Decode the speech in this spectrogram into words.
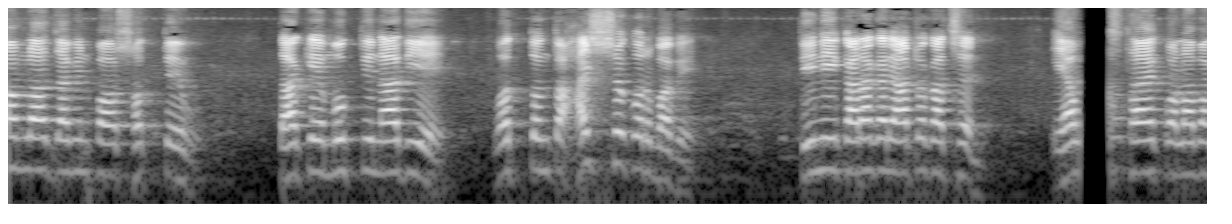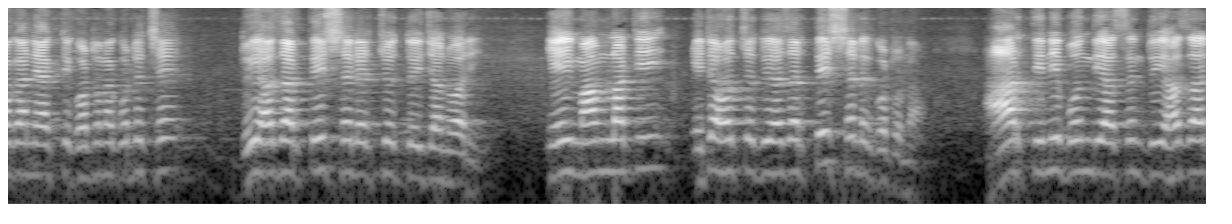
মামলা জামিন পাওয়া সত্ত্বেও তাকে মুক্তি না দিয়ে অত্যন্ত হাস্যকরভাবে তিনি কারাগারে আটক আছেন। এ অবস্থায় কলাবাগানে একটি ঘটনা ঘটেছে দুই হাজার তেইশ সালের চোদ্দই জানুয়ারি। এই মামলাটি, এটা হচ্ছে দুই হাজার তেইশ সালের ঘটনা। আর তিনি বন্দি আছেন দুই হাজার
